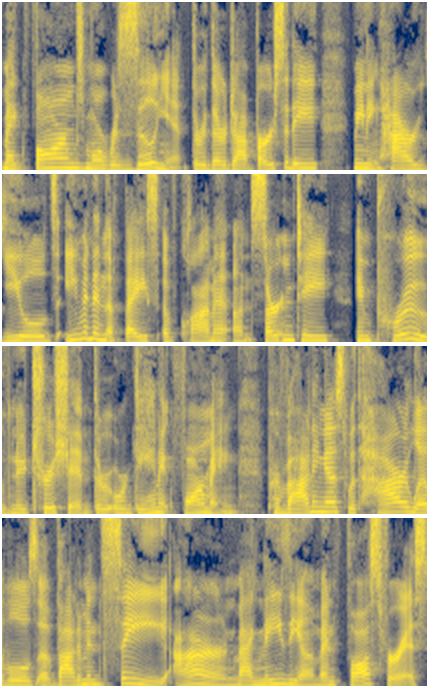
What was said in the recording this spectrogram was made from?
make farms more resilient through their diversity, meaning higher yields, even in the face of climate uncertainty, improve nutrition through organic farming, providing us with higher levels of vitamin C, iron, magnesium, and phosphorus,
